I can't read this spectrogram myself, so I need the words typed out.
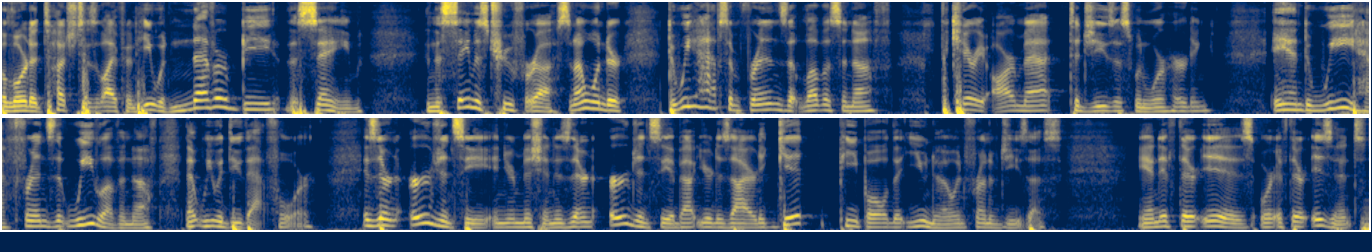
The Lord had touched his life, and he would never be the same. And the same is true for us. And I wonder do we have some friends that love us enough to carry our mat to Jesus when we're hurting? And we have friends that we love enough that we would do that for? Is there an urgency in your mission? Is there an urgency about your desire to get people that you know in front of Jesus? And if there is, or if there isn't,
